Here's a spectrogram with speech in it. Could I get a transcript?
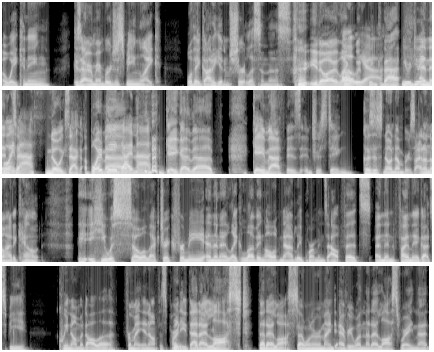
awakening because I remember just being like, well, they got to get him shirtless in this. you know, I like oh would yeah, think that. you were doing boy to- math. No, exactly. Boy Gay math. Gay guy math. Gay guy math. Gay math is interesting because it's no numbers. I don't know how to count. He, he was so electric for me. And then I like loving all of Natalie Portman's outfits. And then finally I got to be Queen Amidala for my in office party that I lost. That I lost. I want to remind everyone that I lost wearing that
